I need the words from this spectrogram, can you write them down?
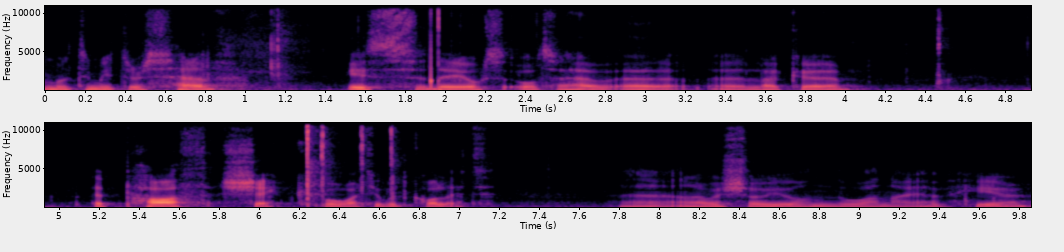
multimeters have is they also, also have like a, a path check or what you would call it. Uh, and I will show you on the one I have here.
